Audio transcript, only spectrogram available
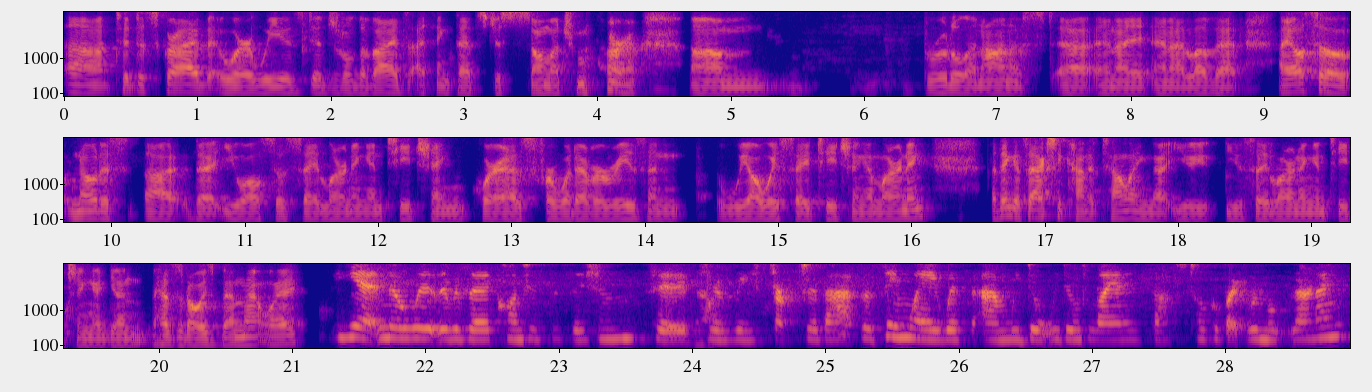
uh, to describe where we use digital divides. I think that's just so much more um, brutal and honest, uh, and I and I love that. I also notice uh, that you also say learning and teaching, whereas for whatever reason we always say teaching and learning. I think it's actually kind of telling that you you say learning and teaching again. Has it always been that way? Yeah, no, there was a conscious decision to yeah. to restructure that. So same way with um, we don't we don't allow any staff to talk about remote learning,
